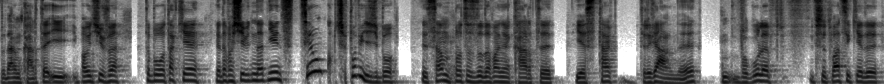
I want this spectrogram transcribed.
Dodałem kartę i, i powiem ci, że to było takie, ja to właściwie nawet nie wiem, co ja mam powiedzieć, bo sam proces dodawania karty jest tak trywialny. W ogóle w, w sytuacji, kiedy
